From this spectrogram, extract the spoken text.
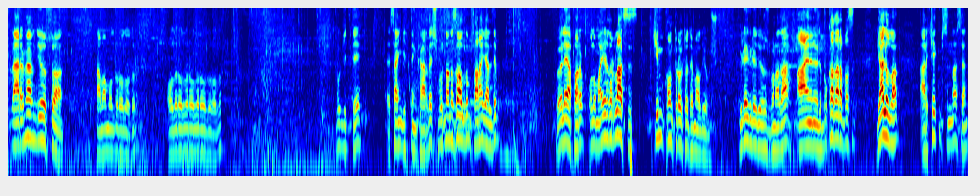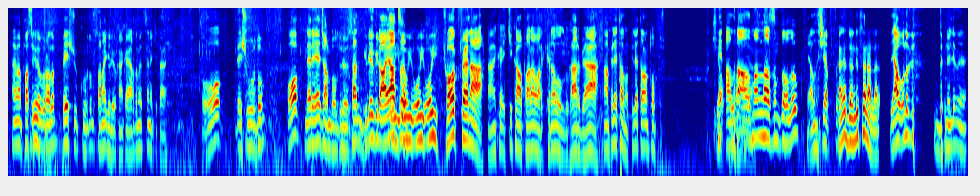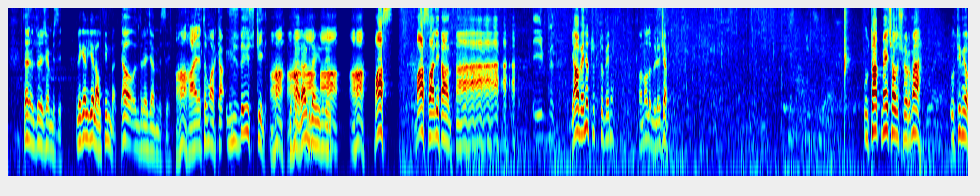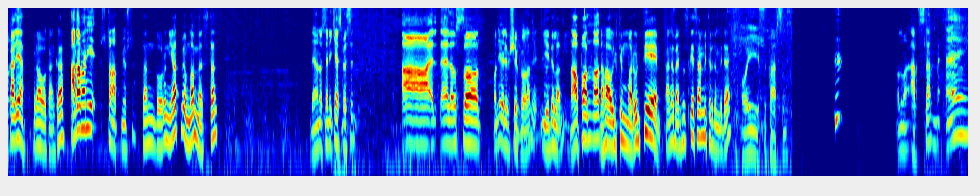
Vermem diyorsun. Tamam olur olur olur. Olur olur olur olur olur. Bu gitti. E sen gittin kardeş. Buradan hız aldım sana geldim. Böyle yaparım. Oğlum hayırdır lan siz? Kim kontrol totemi alıyormuş? Güle güle diyoruz buna da. Aynen öyle. Bu kadar basit. Gel ulan. Erkek misin lan sen? Hemen pasife Diyorsun. vuralım. 5 yük vurdum. Sana geliyor kanka. Yardım etsene iki tane. Hop 5 vurdum. Hop nereye can dolduruyor? Sen güle güle hayatım. Oy oy oy oy. Çok fena. Kanka 2k para var. Kral olduk harbi ha. Ha plet alma. Plet alan toptur. Ya Allah ya. alman lazımdı oğlum. Yanlış yaptım. Kanka döndük sanarlar. Ya oğlum dönelim mi? Sen öldüreceksin bizi. Hele gel gel altayım ben. Ya öldüreceğim bizi. Aha hayaletim var. ka- %100 kill. Aha. Aha. Süper, harbiden aha, %100. Aha. Aha. Bas. Bas Alihan. İyi. ya beni tuttu beni. Lan oğlum öleceğim. Ulti atmaya çalışıyorum ha. Ultim yok Alihan. Bravo kanka. Adama niye stun atmıyorsun? Stan doğru niye atmıyorum lan ben stan? Leona seni kesmesin. Aa el, el olsun. O niye öyle bir şey yapıyor lan? Yedi lan. Ne yapan lan? Daha ultim var ultim. Kanka ben hız kesen bitirdim bir de. Oy süpersin. Oğlum artistlenme. Ay.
